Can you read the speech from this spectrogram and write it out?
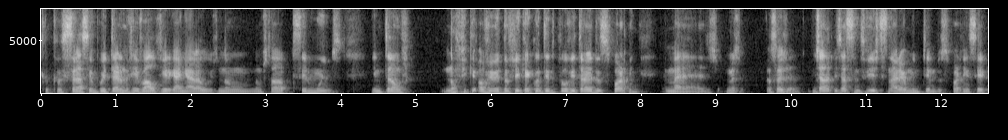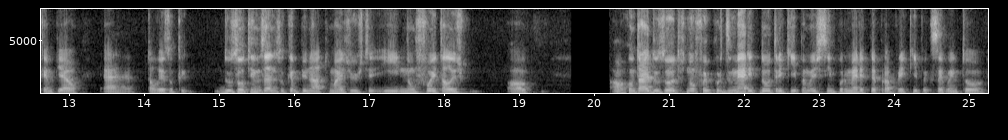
que, que será sempre o eterno rival, vir ganhar à luz, não, não me estava a apetecer muito, então não fiquei, obviamente não fiquei contente pela vitória do Sporting, mas, mas ou seja, já, já se antevia este cenário há muito tempo do Sporting ser campeão, uh, talvez o que dos últimos anos o campeonato mais justo e não foi talvez ao, ao contrário dos outros, não foi por demérito da outra equipa, mas sim por mérito da própria equipa que se aguentou,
